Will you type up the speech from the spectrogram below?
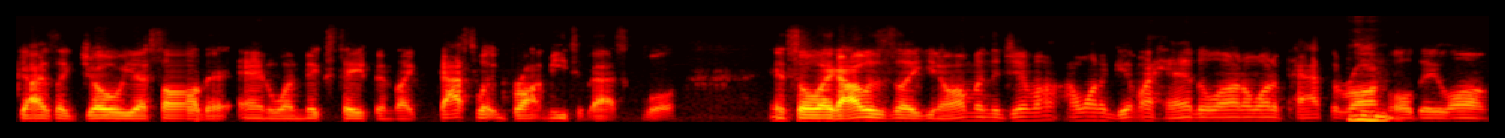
guys like Joey, I saw the AND1 mixtape, and like that's what brought me to basketball. And so like I was like, you know, I'm in the gym, I, I want to get my handle on, I want to pat the rock mm all day long.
